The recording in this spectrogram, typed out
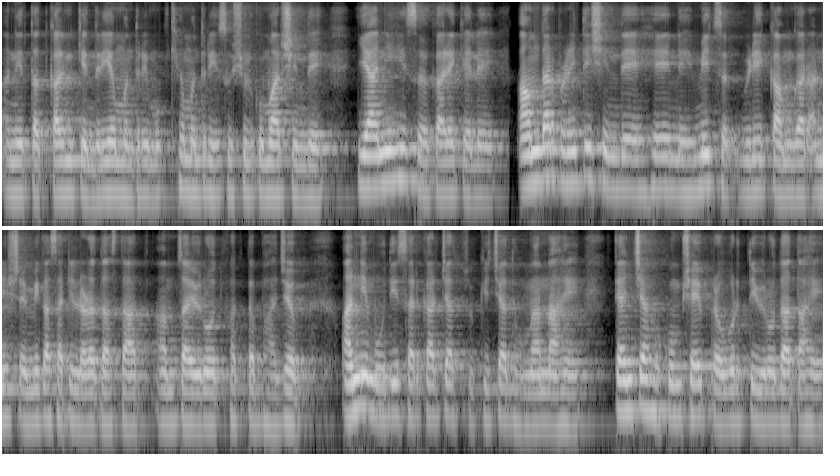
आणि तत्कालीन केंद्रीय मंत्री मुख्यमंत्री सुशीलकुमार शिंदे यांनीही सहकार्य केले. आमदार प्रणिती शिंदे हे नेहमीच विडी कामगार आणि श्रमिकासाठी लढत असतात. आमचा विरोध फक्त भाजप आणि मोदी सरकारच्या चुकीच्या धोरणांना आहे त्यांच्या हुकुमशाही प्रवृत्ती विरोधात आहे.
